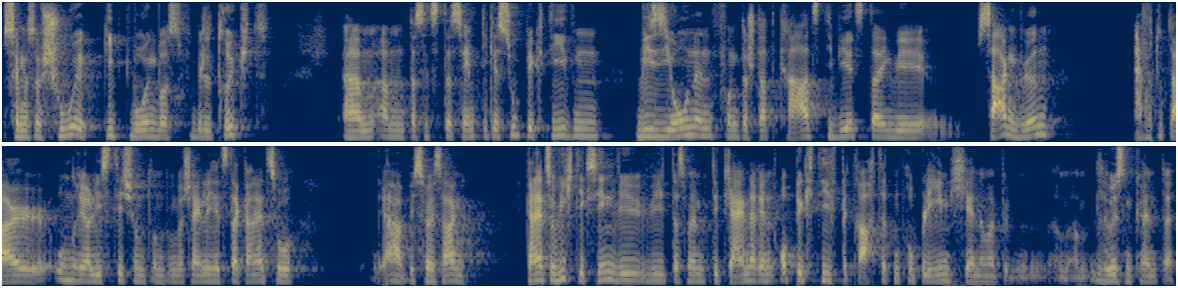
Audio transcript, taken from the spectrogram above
sagen wir so, Schuhe gibt, wo irgendwas ein bisschen drückt, ähm, ähm, dass jetzt da sämtliche subjektiven Visionen von der Stadt Graz, die wir jetzt da irgendwie sagen würden, einfach total unrealistisch und, und, und wahrscheinlich jetzt da gar nicht so, ja, wie soll ich sagen, gar nicht so wichtig sind, wie, wie dass man die kleineren objektiv betrachteten Problemchen lösen könnte.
